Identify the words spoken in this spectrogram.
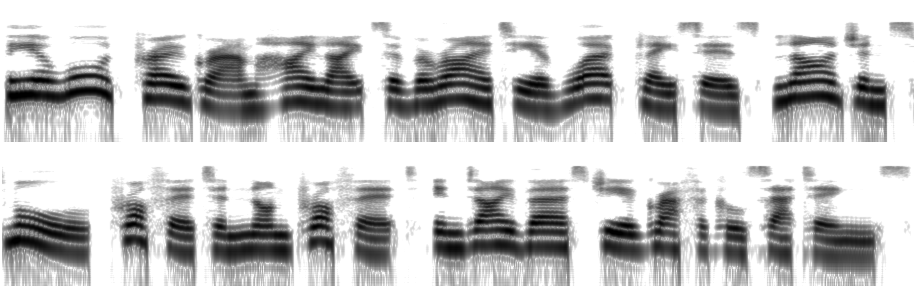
The award program highlights a variety of workplaces, large and small, profit and non-profit, in diverse geographical settings.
